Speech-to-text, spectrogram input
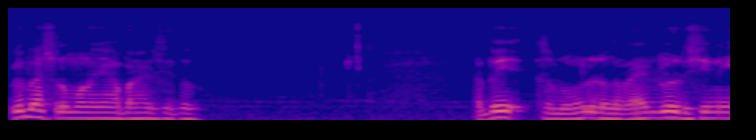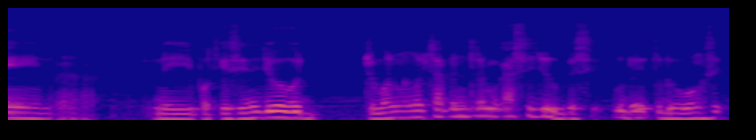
Bebas lu mau nanya apa aja di situ tapi sebelum lu denger aja dulu di sini. Nah di podcast ini juga gue cuman ngucapin terima kasih juga sih. Udah itu doang sih.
